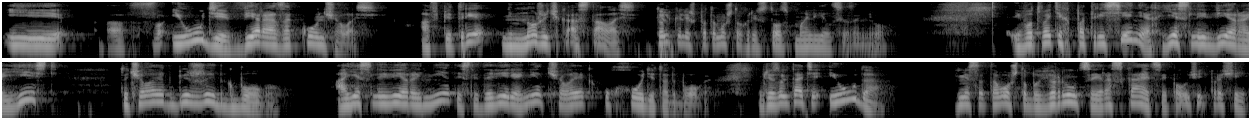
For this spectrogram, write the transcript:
И а, в Иуде вера закончилась, а в Петре немножечко осталось, только лишь потому, что Христос молился за него. И вот в этих потрясениях, если вера есть, то человек бежит к Богу. А если веры нет, если доверия нет, человек уходит от Бога. В результате Иуда, вместо того, чтобы вернуться и раскаяться и получить прощение,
